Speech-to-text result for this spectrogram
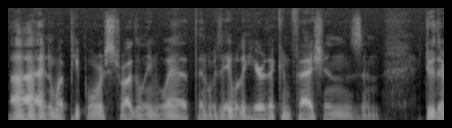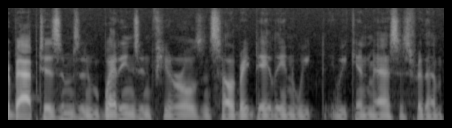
uh, and what people were struggling with, and was able to hear their confessions and do their baptisms and weddings and funerals and celebrate daily and week, weekend masses for them.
